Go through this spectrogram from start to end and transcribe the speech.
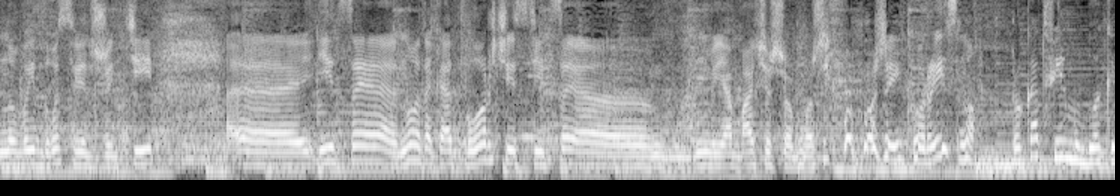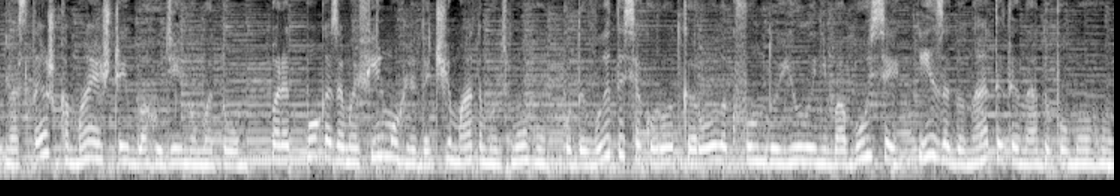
новий, досвід в житті. Е, і це ну, така творчість, і це ну, я бачу, що може, може і корисно. Прокат фільму Блакитна стежка має ще й благодійну мету. Перед показами фільму глядачі матимуть змогу подивитися короткий ролик фонду Юлині бабусі і задонатити на допомогу.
